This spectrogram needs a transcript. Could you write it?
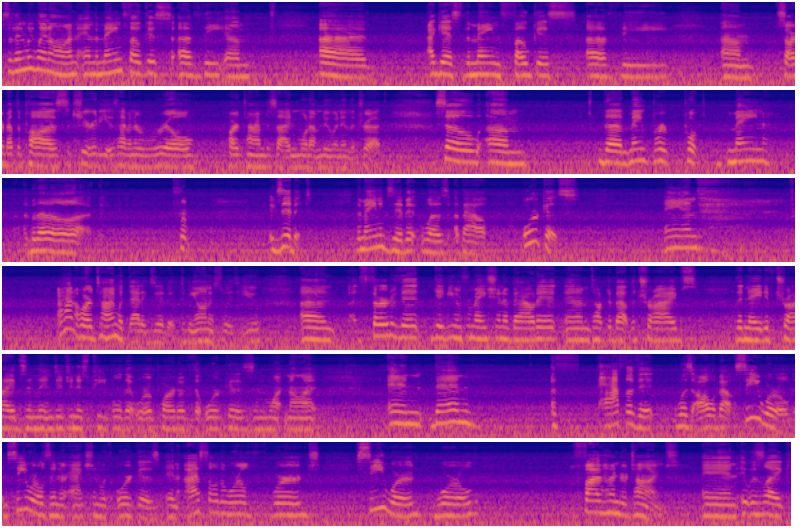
So then we went on, and the main focus of the, um, uh, I guess the main focus of the, um, sorry about the pause, security is having a real hard time deciding what I'm doing in the truck. So, um, the main per, per, main the exhibit. The main exhibit was about orcas. And I had a hard time with that exhibit, to be honest with you. Uh, a third of it gave you information about it and talked about the tribes, the native tribes and the indigenous people that were a part of the orcas and whatnot. And then half of it was all about SeaWorld and SeaWorld's interaction with orcas. And I saw the world words SeaWorld world 500 times. And it was like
